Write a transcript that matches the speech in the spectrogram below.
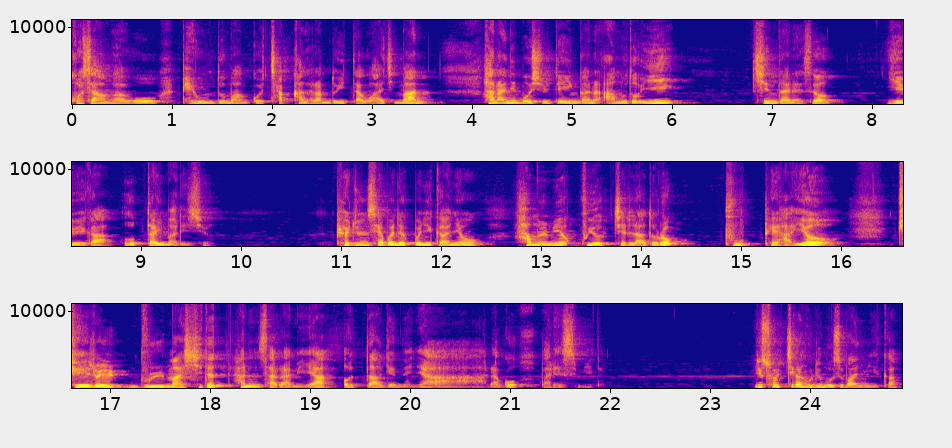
고상하고 배움도 많고 착한 사람도 있다고 하지만 하나님 보실 때 인간은 아무도 이 진단에서 예외가 없다 이 말이죠. 표준 세번역 보니까요. 하물며 구역질 나도록 부패하여 죄를 물 마시듯 하는 사람이야 어떠하겠느냐라고 말했습니다. 이게 솔직한 우리 모습 아닙니까?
